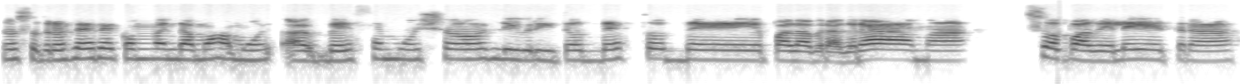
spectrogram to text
nosotros les recomendamos a, a veces muchos libritos de estos de palabragrama, sopa de letras,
